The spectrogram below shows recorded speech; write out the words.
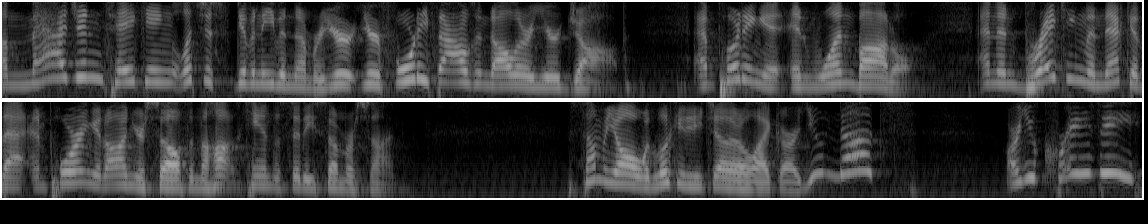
Imagine taking, let's just give an even number, your, your $40,000 a year job and putting it in one bottle and then breaking the neck of that and pouring it on yourself in the hot Kansas City summer sun. Some of y'all would look at each other like, Are you nuts? Are you crazy?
